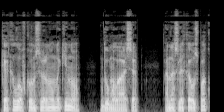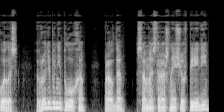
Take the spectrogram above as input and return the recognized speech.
Как ловко он свернул на кино, думала Ася. Она слегка успокоилась. Вроде бы неплохо. Правда, самое страшное еще впереди.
